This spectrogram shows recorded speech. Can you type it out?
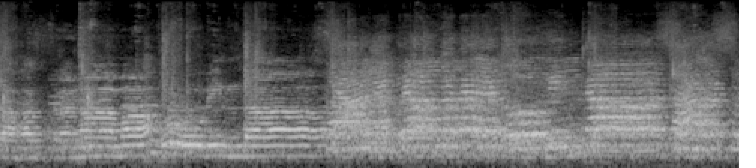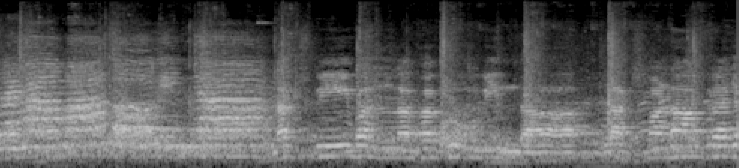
సహస్రనామ గోవింద. లక్ష్మీ వల్లభ గోవింద. లక్ష్మణాగ్రజ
